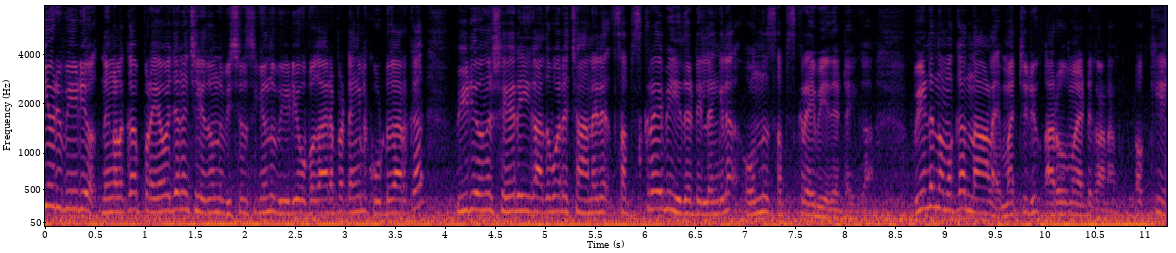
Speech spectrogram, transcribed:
ഈ ഒരു വീഡിയോ നിങ്ങൾക്ക് പ്രയോജനം ചെയ്തെന്ന് വിശ്വസിക്കുന്നു. വീഡിയോ ഉപകാരപ്പെട്ടെങ്കിൽ കൂട്ടുകാർക്ക് വീഡിയോ ഒന്ന് ഷെയർ ചെയ്യുക. അതുപോലെ ചാനൽ സബ്സ്ക്രൈബ് ചെയ്തിട്ടില്ലെങ്കിൽ ഒന്ന് സബ്സ്ക്രൈബ് ചെയ്തിട്ടേക്കുക. വീണ്ടും നമുക്ക് നാളെ മറ്റൊരു അറിവുമായിട്ട് കാണാം. ഓക്കെ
